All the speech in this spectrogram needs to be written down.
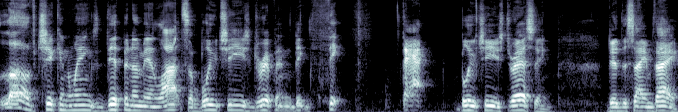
love chicken wings, dipping them in lots of blue cheese dripping, big thick fat blue cheese dressing. Did the same thing.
